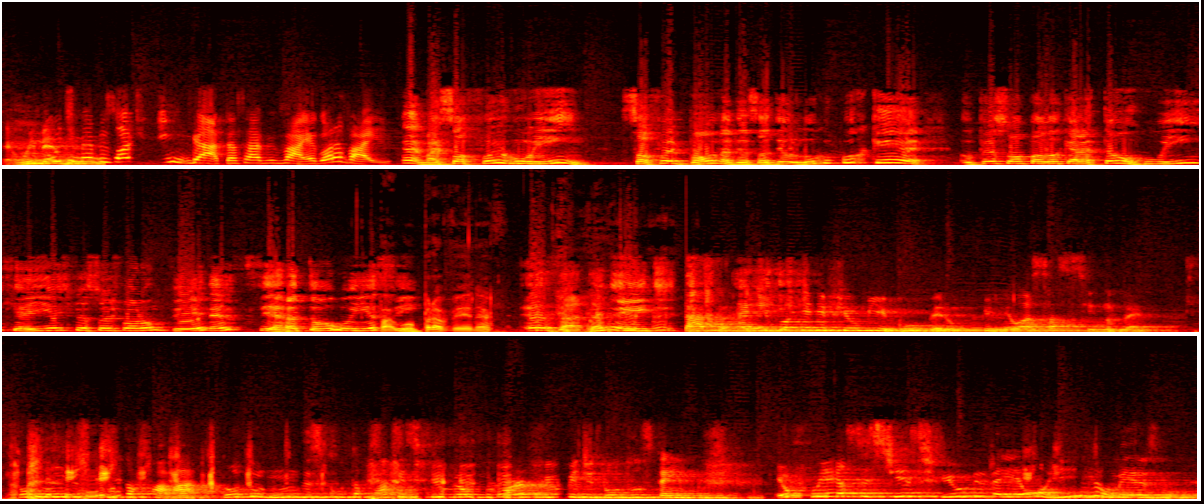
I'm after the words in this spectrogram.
é ruim o último episódio engata, sabe? Vai, agora vai. É, mas só foi ruim só foi bom na versão deu lucro porque o pessoal falou que era tão ruim que aí as pessoas foram ver, né? Se era tão ruim assim. Pagou pra ver, né? Exatamente. é tipo aquele filme Uber, o pneu assassino, velho. Todo mundo escuta falar, todo mundo escuta falar que esse filme é o melhor filme de todos os tempos. Eu fui assistir esse filme, velho, é horrível mesmo.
